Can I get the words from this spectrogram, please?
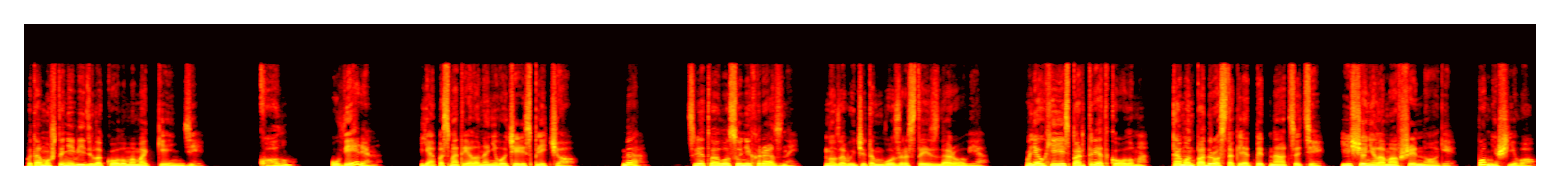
потому что не видела Колума Маккензи. «Колум? Уверен?» Я посмотрела на него через плечо. «Да, цвет волос у них разный, но за вычетом возраста и здоровья. В Леухе есть портрет Колума, Там он подросток лет пятнадцати, еще не ломавший ноги. Помнишь его?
